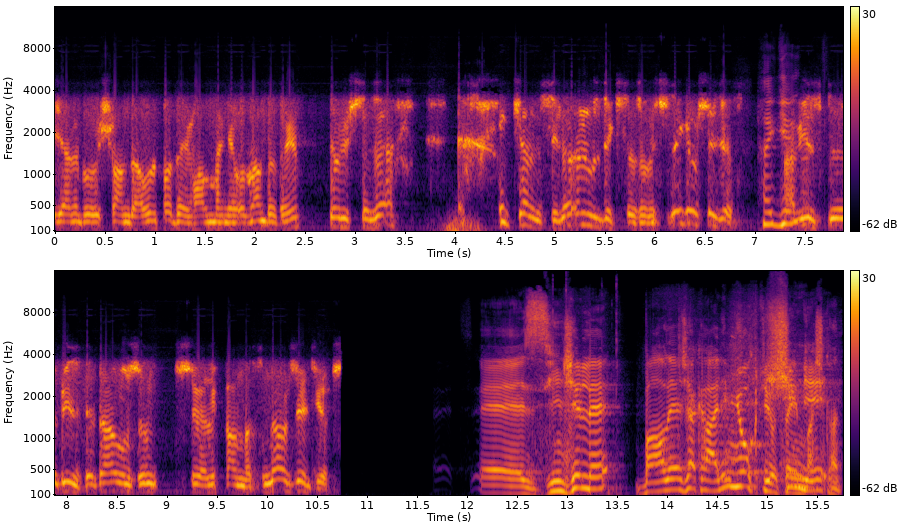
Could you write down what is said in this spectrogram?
yani bu şu anda Avrupa'dayım, Almanya, Hollanda'dayım. Görüşte de kendisiyle önümüzdeki sezon içinde görüşeceğiz. Ha, biz, biz de daha uzun sürelik kalmasını arzu ediyoruz. Ee, zincirle bağlayacak halim yok diyor Sayın Şimdi- Başkan.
